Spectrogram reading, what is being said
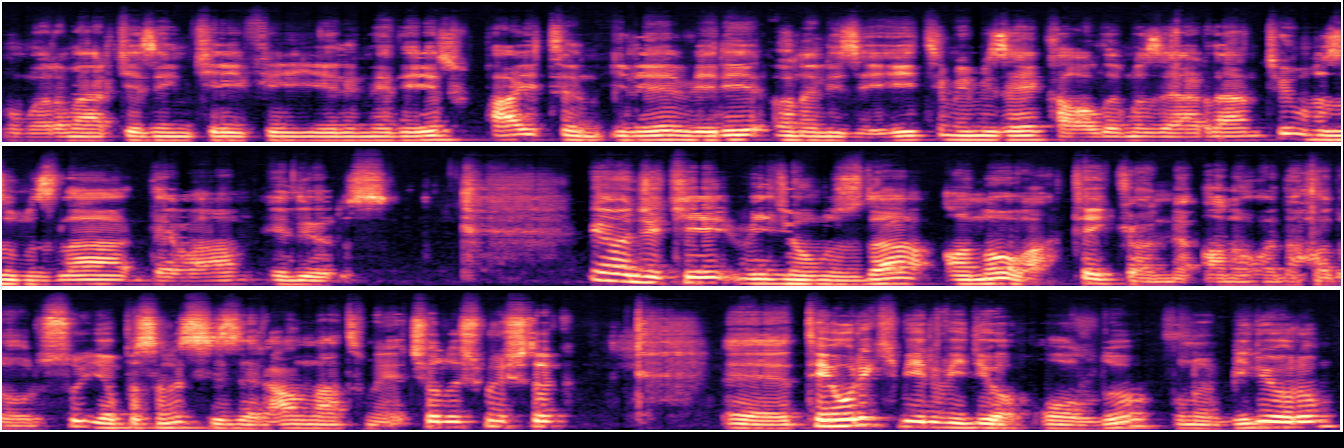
Umarım herkesin keyfi yerindedir. Python ile veri analizi eğitimimize kaldığımız yerden tüm hızımızla devam ediyoruz. Bir önceki videomuzda ANOVA, tek yönlü ANOVA daha doğrusu yapısını sizlere anlatmaya çalışmıştık. Ee, teorik bir video oldu, bunu biliyorum.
